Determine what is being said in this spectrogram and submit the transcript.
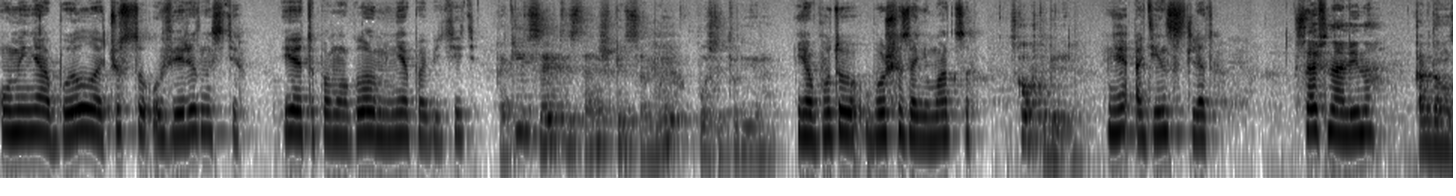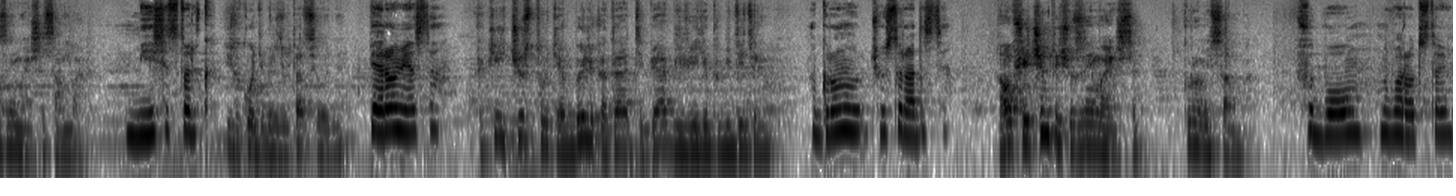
У меня было чувство уверенности, и это помогло мне победить. Какие цели ты ставишь перед собой после турнира? Я буду больше заниматься. Сколько тебе лет? Мне 11 лет. Сафина Алина. Как давно занимаешься самбо? Месяц только. И какой у тебя результат сегодня? Первое место. Какие чувства у тебя были, когда тебя объявили победителем? Огромное чувство радости. А вообще чем ты еще занимаешься, кроме самбо? Футболом на ворот стою.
